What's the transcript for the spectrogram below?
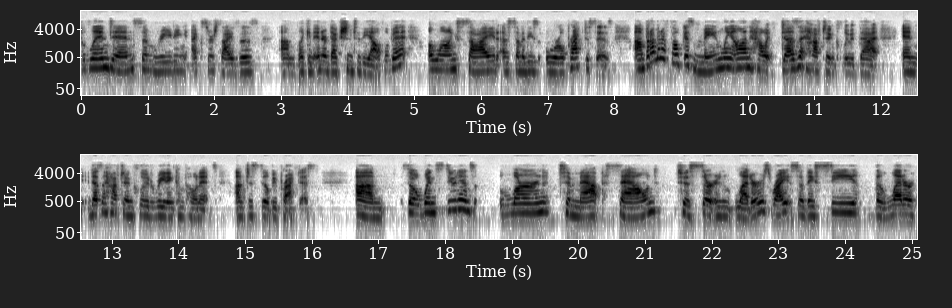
blend in some reading exercises um, like an introduction to the alphabet alongside of some of these oral practices. Um, but I'm going to focus mainly on how it doesn't have to include that and it doesn't have to include reading components um, to still be practiced. Um, so when students learn to map sound to certain letters, right? So they see the letter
